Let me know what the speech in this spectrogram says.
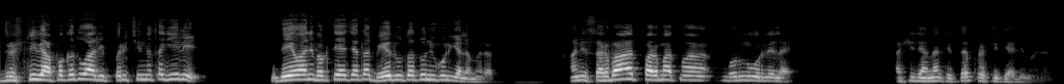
दृष्टी व्यापकत्व आली परिचिन्नता गेली. देव आणि भक्त याच्यातला भेद होता तो निघून गेला महाराज. आणि सर्वात परमात्मा भरून उरलेला आहे. अशी त्यांना तिथं प्रचिती आली महाराज.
